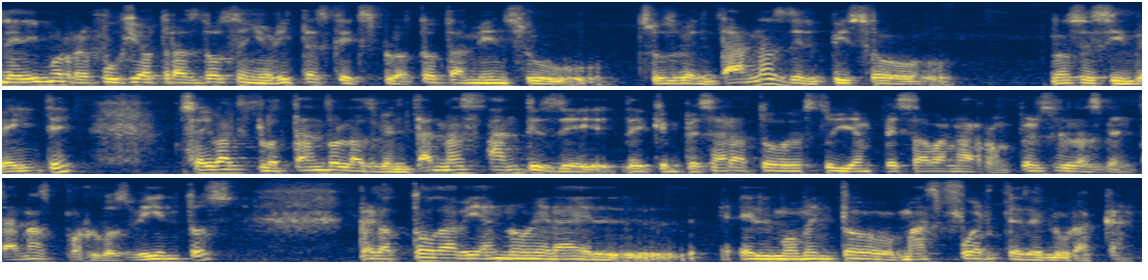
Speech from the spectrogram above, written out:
le dimos refugio a otras dos señoritas que explotó también su, sus ventanas del piso, no sé si 20. O sea, iba explotando las ventanas antes de, de, que empezara todo esto, ya empezaban a romperse las ventanas por los vientos, pero todavía no era el, el momento más fuerte del huracán.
